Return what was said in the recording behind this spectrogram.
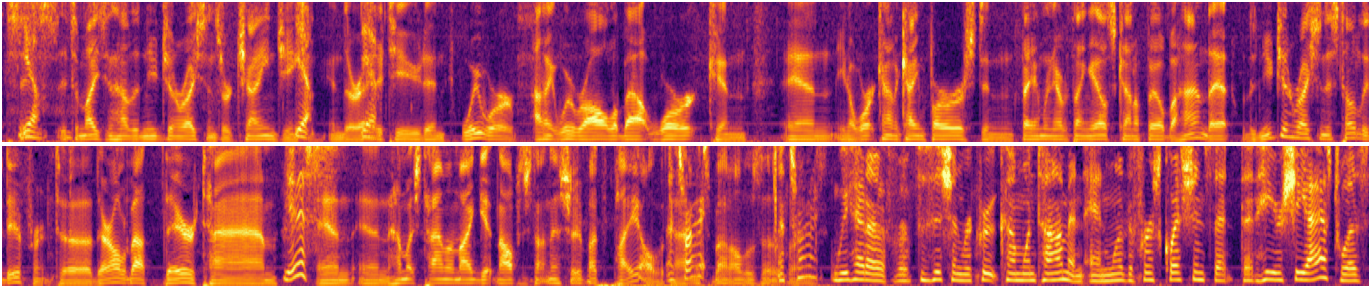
It's, yeah. it's, it's amazing how the new generations are changing Yeah. in their Yeah. attitude. And we were, I think, we were all about work and. And you know, work kind of came first, and family and everything else kind of fell behind that. The new generation is totally different. Uh, they're all about their time, Yes. and and how much time am I getting off? It's not necessarily about the pay all the time That's right. It's about all those other things. That's things. right. We had a, a physician recruit come one time, and, and one of the first questions that, that he or she asked was,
